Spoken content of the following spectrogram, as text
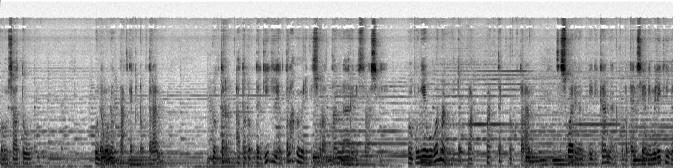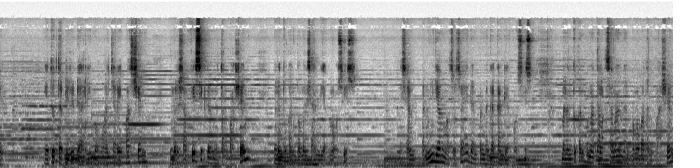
kurung 1 Undang-Undang Praktek Kedokteran dokter atau dokter gigi yang telah memiliki surat tanda registrasi mempunyai wewenang untuk praktek kedokteran sesuai dengan pendidikan dan kompetensi yang dimilikinya yaitu terdiri dari mewawancarai pasien, memeriksa fisik dan mental pasien, menentukan pemeriksaan diagnosis, pemeriksaan penunjang maksud saya dan penegakan diagnosis, menentukan penata laksanaan dan pengobatan pasien,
